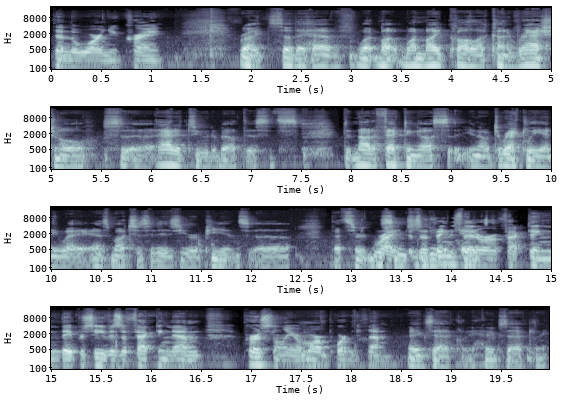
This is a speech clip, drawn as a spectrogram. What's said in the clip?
than the war in Ukraine. Right. So they have what one might call a kind of rational uh, attitude about this. It's not affecting us, you know, directly anyway, as much as it is Europeans. Uh, that certainly right. the things the that are affecting, they perceive as affecting them personally, are more important to them. Exactly. Exactly.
